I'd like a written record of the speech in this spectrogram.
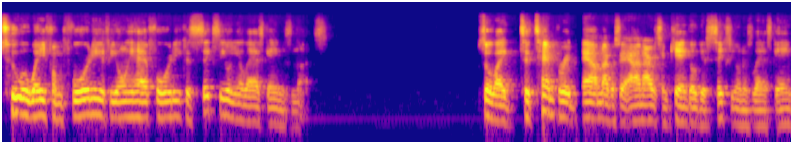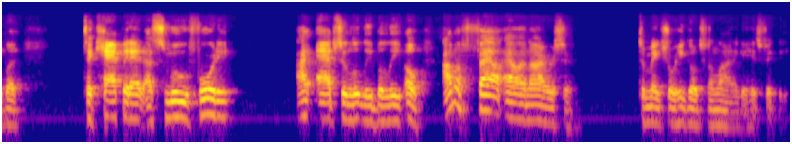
two away from 40, if he only had 40, because 60 on your last game is nuts. So, like to temper it down, I'm not gonna say Allen Iverson can't go get 60 on his last game, but to cap it at a smooth 40, I absolutely believe. Oh, I'm a foul Allen Iverson to make sure he goes to the line and get his 50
